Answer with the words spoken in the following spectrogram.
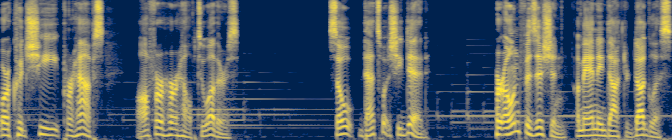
Or could she, perhaps, offer her help to others? So that's what she did. Her own physician, a man named Dr. Douglas,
